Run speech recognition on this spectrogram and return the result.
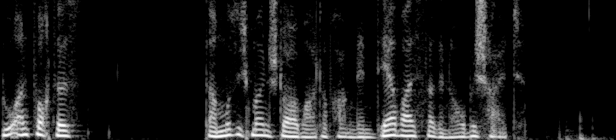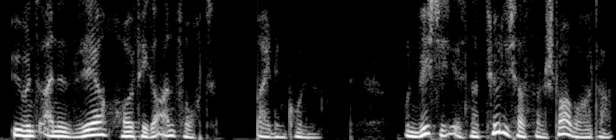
Du antwortest, da muss ich meinen Steuerberater fragen, denn der weiß da genau Bescheid. Übrigens eine sehr häufige Antwort bei den Kunden. Und wichtig ist, natürlich hast du einen Steuerberater,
